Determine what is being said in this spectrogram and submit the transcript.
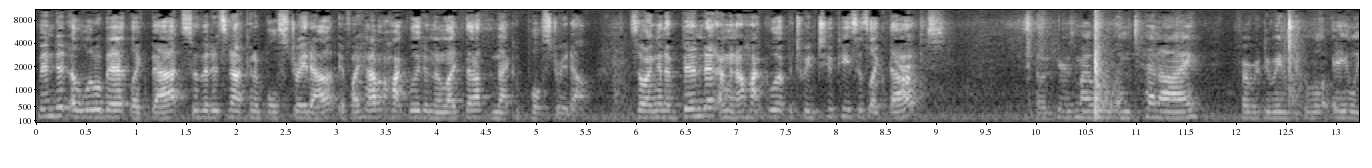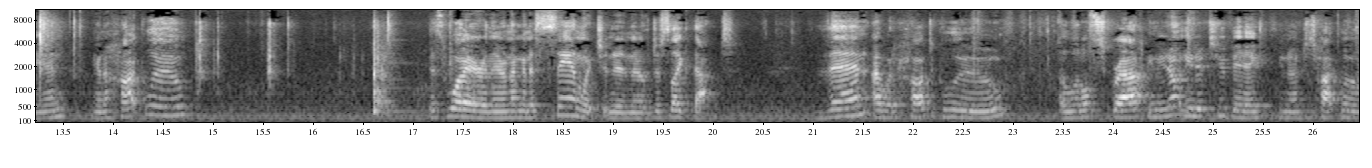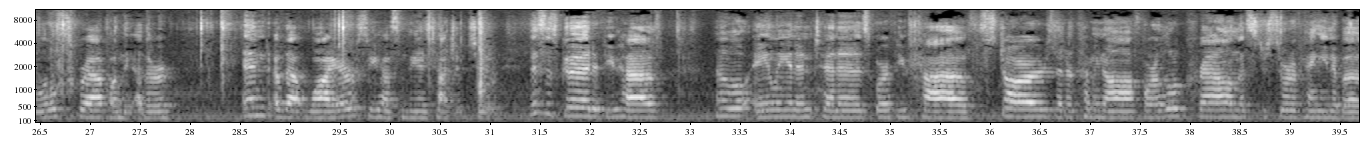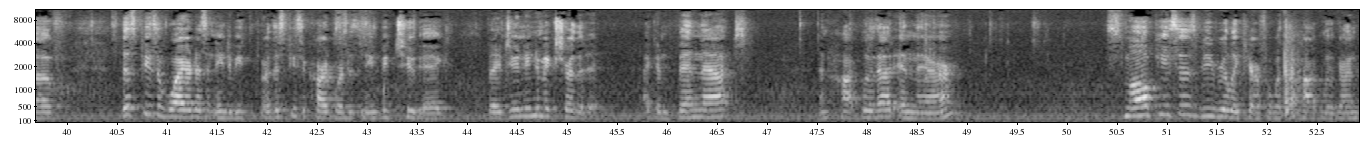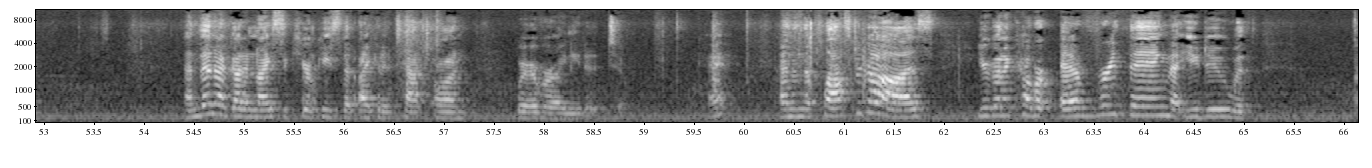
bend it a little bit like that so that it's not going to pull straight out. If I have it hot glued in there like that, then that could pull straight out. So I'm going to bend it, I'm going to hot glue it between two pieces like that. So here's my little antennae. If I were doing like a little alien, I'm going to hot glue this wire in there and I'm going to sandwich it in there just like that. Then I would hot glue a little scrap, and you don't need it too big, you know, just hot glue a little scrap on the other end of that wire so you have something to attach it to. This is good if you have and little alien antennas, or if you have stars that are coming off, or a little crown that's just sort of hanging above. This piece of wire doesn't need to be, or this piece of cardboard doesn't need to be too big, but I do need to make sure that it, I can bend that and hot glue that in there. Small pieces, be really careful with that hot glue gun. And then I've got a nice secure piece that I can attach on wherever I needed it to. Okay? And then the plaster gauze, you're going to cover everything that you do with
